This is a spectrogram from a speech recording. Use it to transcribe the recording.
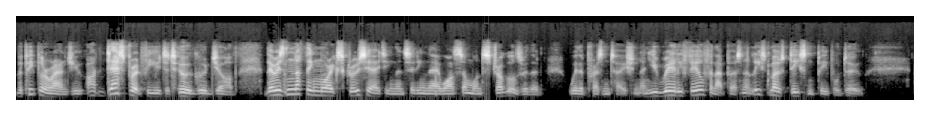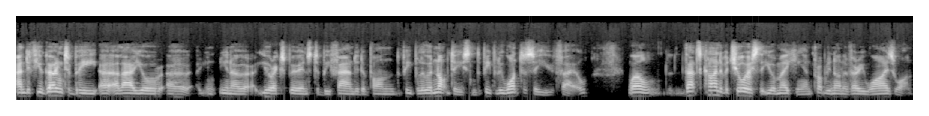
the people around you are desperate for you to do a good job. There is nothing more excruciating than sitting there while someone struggles with a with a presentation, and you really feel for that person. At least most decent people do. And if you're going to be uh, allow your uh, you know your experience to be founded upon the people who are not decent, the people who want to see you fail, well, that's kind of a choice that you're making, and probably not a very wise one.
